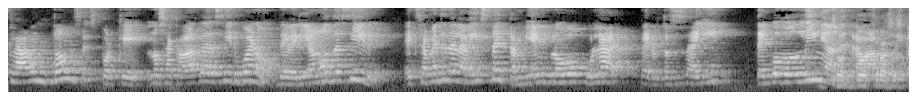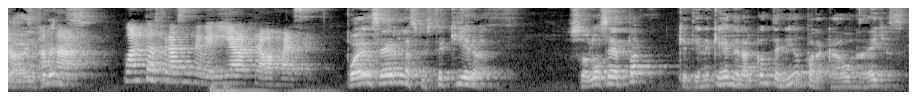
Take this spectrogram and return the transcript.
clave entonces? Porque nos acabas de decir, bueno, deberíamos decir exámenes de la vista y también globo ocular, pero entonces ahí tengo dos líneas de trabajo. Dos frases clave diferentes. ¿Cuántas frases debería trabajarse? Pueden ser las que usted quiera, solo sepa que tiene que generar contenido para cada una de ellas.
